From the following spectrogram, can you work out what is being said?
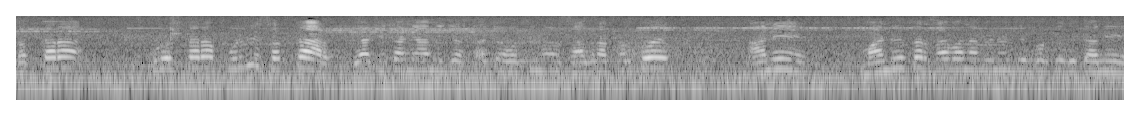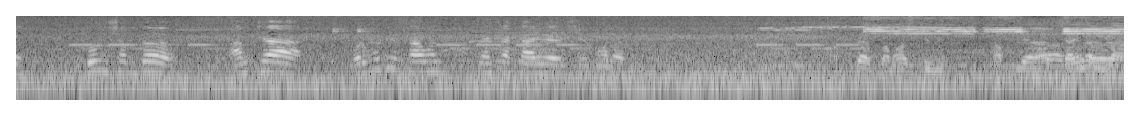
सत्कारा पुरस्कारापूर्वी सत्कार या ठिकाणी आम्ही ज्येष्ठाच्या वतीनं साजरा करतोय आणि मांडवीकर साहेबांना विनंती करतो की त्यांनी दोन शब्द आमच्या प्रभुजी सावंत यांच्या कार्याविषयी बोलावे. आपल्या समाज टी व्ही आपल्या चॅनलला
